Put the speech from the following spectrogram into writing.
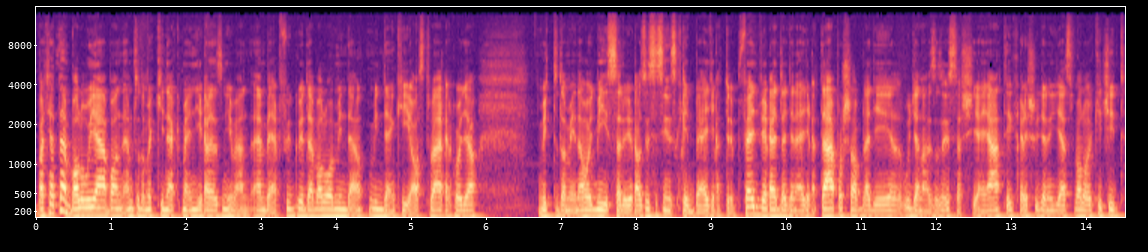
vagy hát nem valójában, nem tudom, hogy kinek mennyire, ez nyilván ember függő, de valahol minden, mindenki azt várja, hogy a, mit tudom én, ahogy mész előre az Assassin's creed egyre több fegyvered legyen, egyre táposabb legyél, ugyanaz az összes ilyen játékra, és ugyanígy ezt valahogy kicsit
